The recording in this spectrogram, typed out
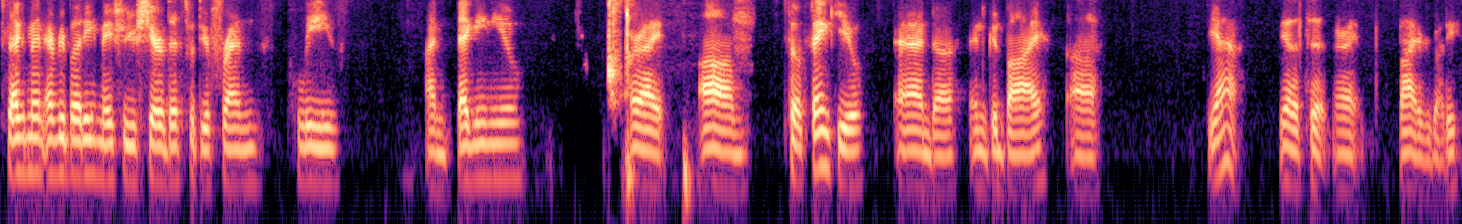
segment. Everybody, make sure you share this with your friends, please. I'm begging you. All right. Um, so thank you and uh, and goodbye. Uh, yeah, yeah, that's it. All right. Bye, everybody.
